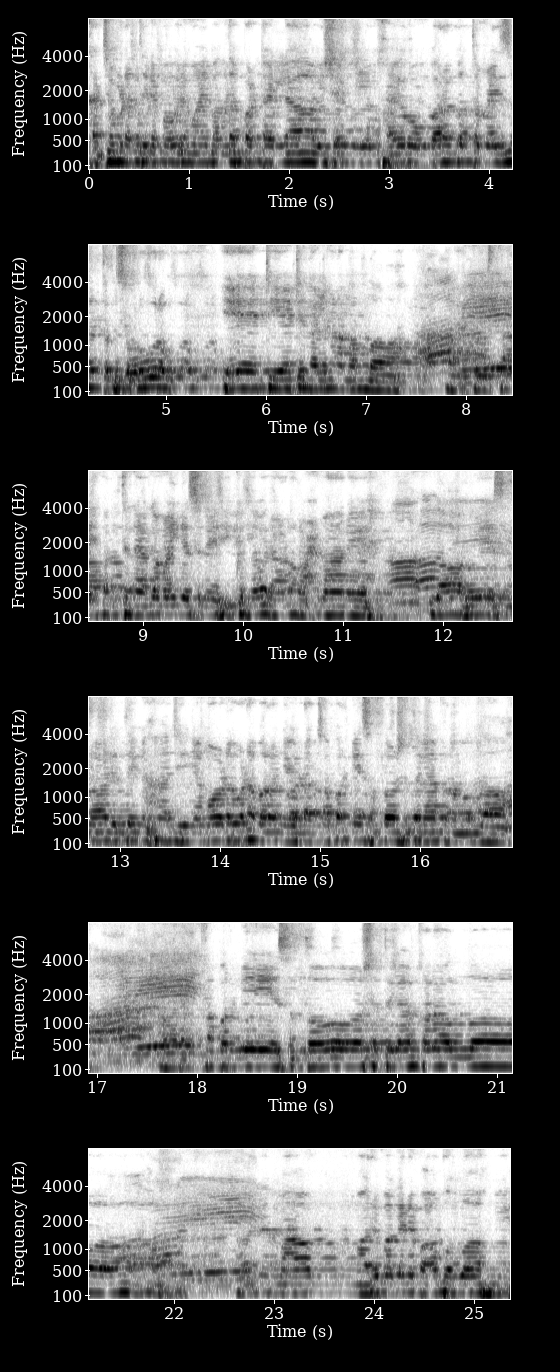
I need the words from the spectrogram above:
കച്ചവടത്തിലും പൗരമായി ബന്ധപ്പെട്ട എല്ലാ വിഷയങ്ങളിലും ഹൈറും ബറക്കത്തും എഴുത്തും സുറൂറും ഏറ്റി ഏറ്റി നൽകണമല്ലോ സ്ഥാപനത്തിന് അകമൈനെ സ്നേഹിക്കുന്നവരാണ് റഹ്മാനെ. ഹാജി ഞങ്ങളോട് കൂടെ പറഞ്ഞു അവരുടെ ഖബറിനെ സന്തോഷത്തിലാക്കണമല്ലോ ഖബറിനെ സന്തോഷത്തിലാക്കണമല്ലോ മരുമകന് ബാബുല്ലാഹുവേ.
